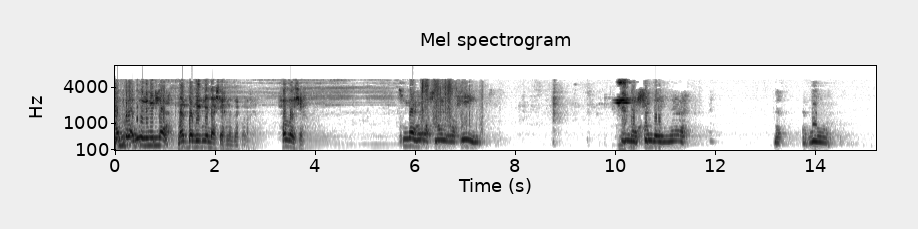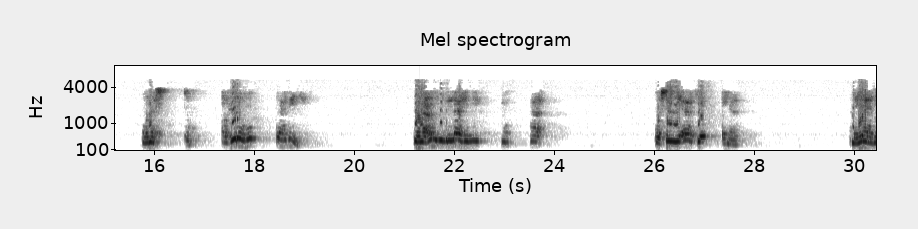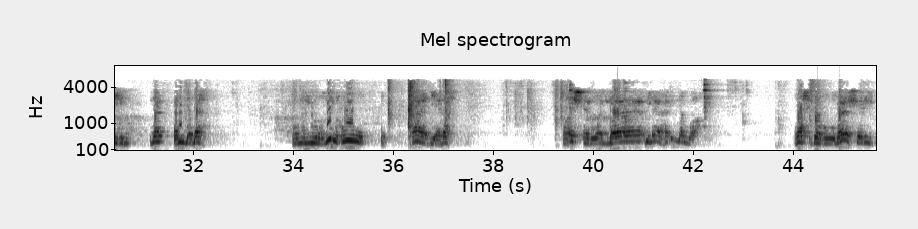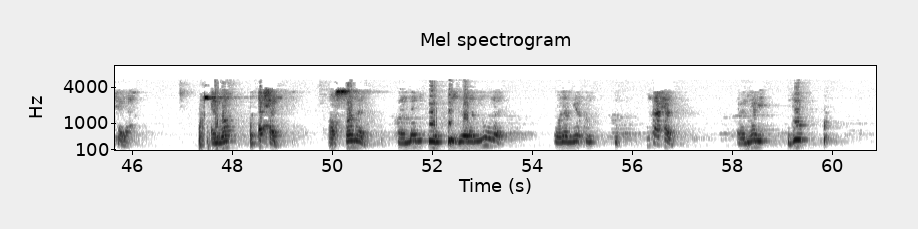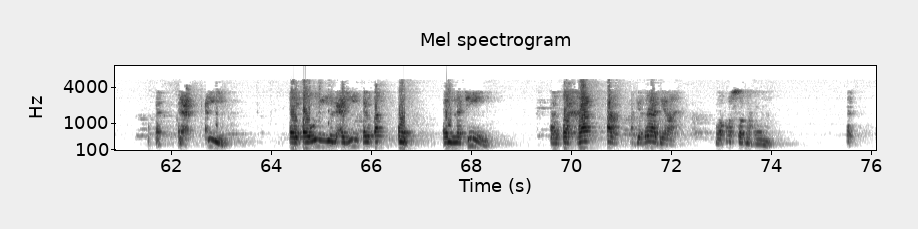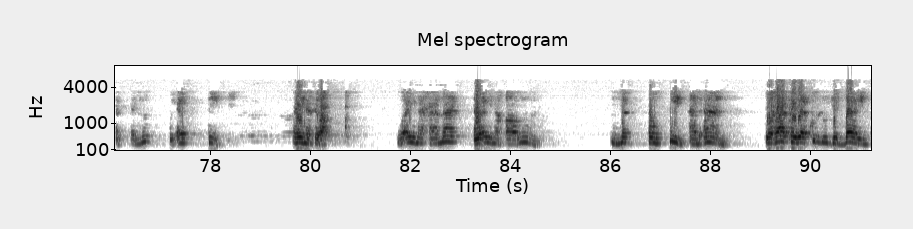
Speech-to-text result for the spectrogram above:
نبدأ بإذن الله. نبدأ بإذن الله شيخ جزاكم الله خير. تفضل شيخ. بسم الله الرحمن الرحيم. إن الحمد لله نحمده ونستغفره ويهديه ونعوذ بالله من وسيئات أعمالنا. يهده لا إلا له. ومن يضلله هادي له. وأشهد أن لا إله إلا الله. وحده لا شريك له. الأحد الصمد الذي يلد ولم يولد ولم يكن أحد. الملك ذو العقيم القوي العزيز القوي المتين القهار الجبابرة وقصمهم أين فرعون؟ وأين حامان وأين قارون؟ التوحيد الآن وهكذا كل جبار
